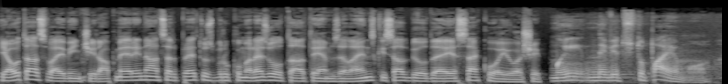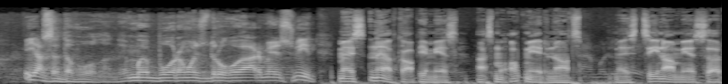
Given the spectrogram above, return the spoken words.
Jautās, vai viņš ir apmierināts ar pretuzbrukuma rezultātiem, Zelenskis atbildēja sekojoši. Ми не відступаємо. Я задоволений. Ми боремось з другою армією світу. Mēs neatkāpjamies, esmu apmierināts. Mēs cīnāmies ar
